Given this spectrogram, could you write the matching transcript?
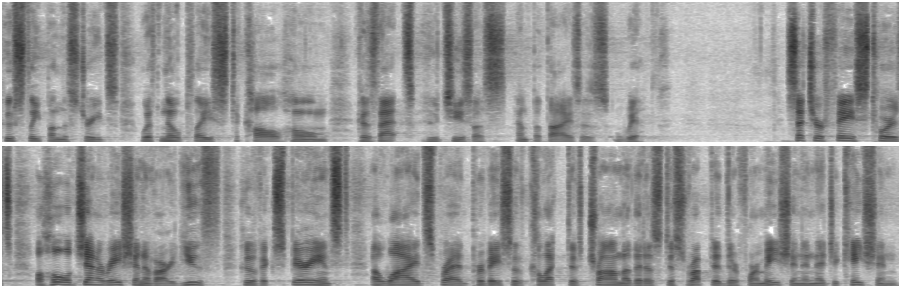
who sleep on the streets with no place to call home because that's who Jesus empathizes with. Set your face towards a whole generation of our youth who have experienced a widespread, pervasive collective trauma that has disrupted their formation and education.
